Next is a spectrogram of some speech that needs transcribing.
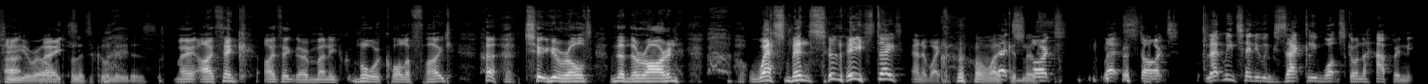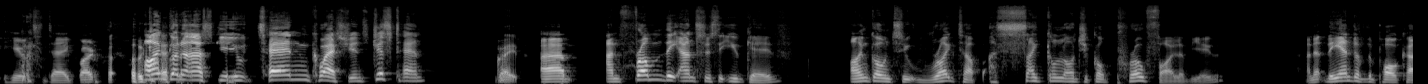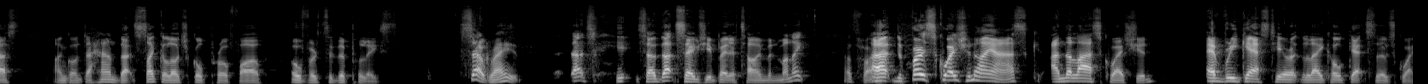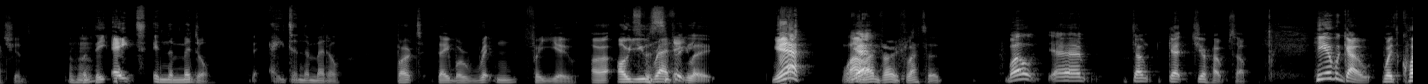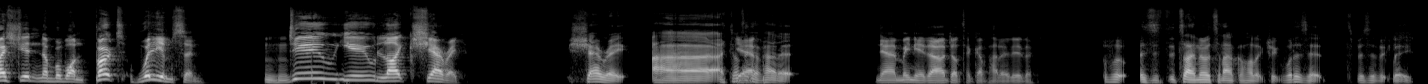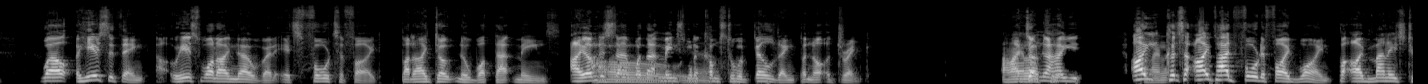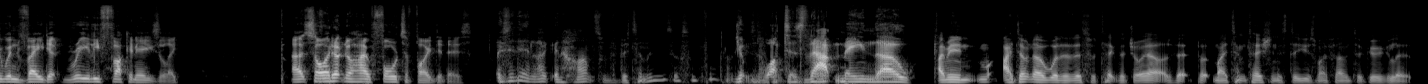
Uh, two-year-old mate. political leaders. Mate, I think I think there are many more qualified two year olds than there are in Westminster these days. Anyway, oh my let's goodness! start. Let's start. Let me tell you exactly what's going to happen here today, Burt. Okay, I'm going to ask you 10 questions, just 10. Great. Um, and from the answers that you give, I'm going to write up a psychological profile of you. And at the end of the podcast, I'm going to hand that psychological profile over to the police. So Great. that's so that saves you a bit of time and money. That's fine. Uh, the first question I ask and the last question, every guest here at the Leggehole gets those questions. Mhm. But the eight in the middle, the eight in the middle, Burt, they were written for you. Uh, are you ready? Yeah. Wow, Yeah. I'm very flattered. Well, uh, don't get your hopes up. Here we go with question number one. Burt Williamson, Mhm. do you like sherry? Sherry. Uh, I don't Yeah. think I've had it. No, me neither. I don't think I've had it either. Well, is it- it's, I know it's an alcoholic drink. What is it specifically? Well, here's the thing. Uh, Here's what I know about it. It's fortified, but I don't know what that means. I understand what that Oh, means when it comes to a building, but not a drink. Am I, don't know to- how you. Am I I allo- because I've had fortified wine, but I've managed to invade it really fucking easily. Uh, so I don't know how fortified it is. Isn't it like enhanced with vitamins or something? Like, Yeah, is What does that mean, though? I mean, I don't know whether this would take the joy out of it, but my temptation is to use my phone to Google it.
